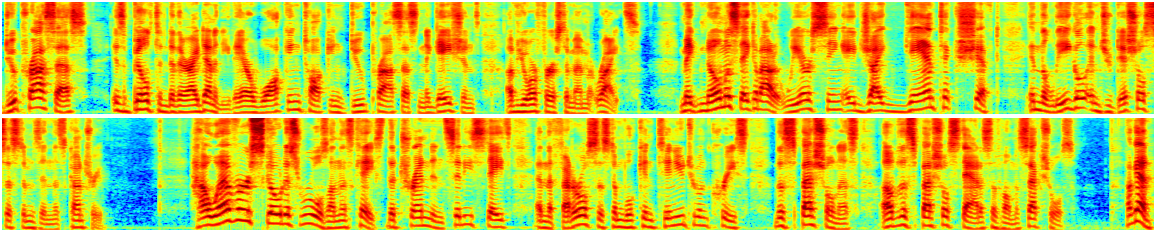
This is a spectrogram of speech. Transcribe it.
Due process is built into their identity. They are walking, talking due process negations of your First Amendment rights. Make no mistake about it, we are seeing a gigantic shift in the legal and judicial systems in this country. However, SCOTUS rules on this case, the trend in city states and the federal system will continue to increase the specialness of the special status of homosexuals. Again,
